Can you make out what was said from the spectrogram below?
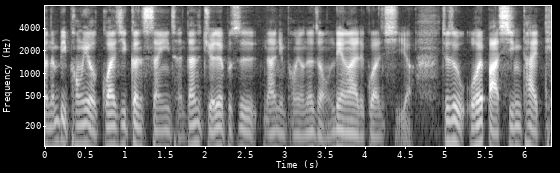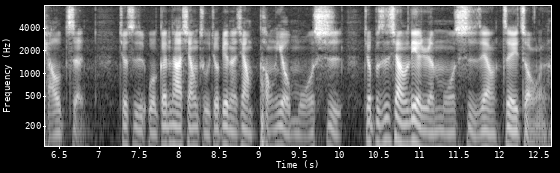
可能比朋友关系更深一层，但是绝对不是男女朋友那种恋爱的关系啊。就是我会把心态调整，就是我跟他相处就变得像朋友模式，就不是像恋人模式这样这一种了。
